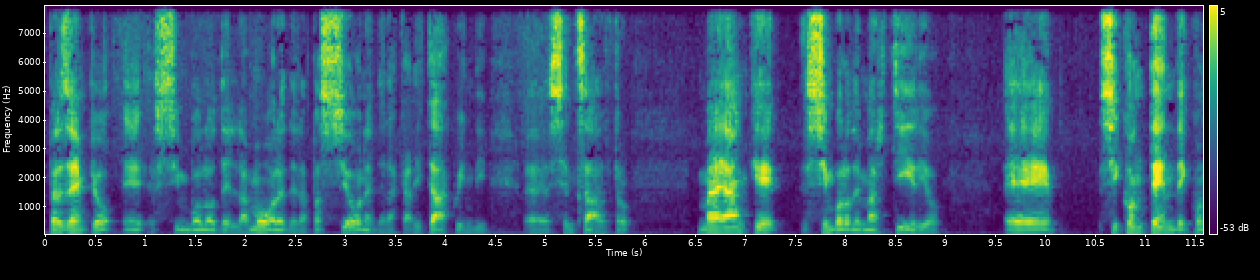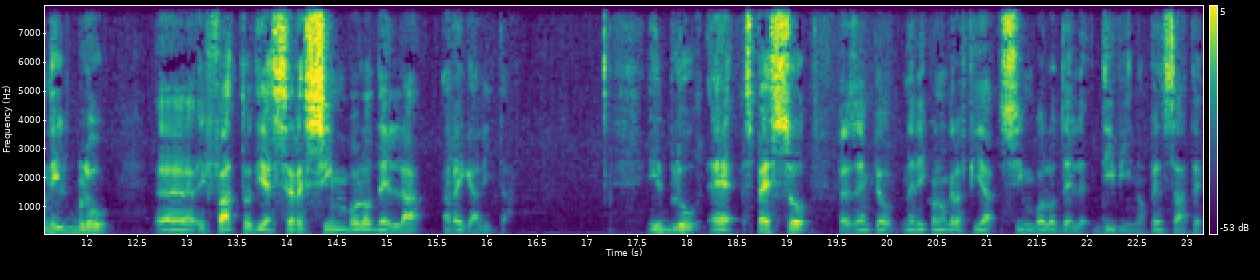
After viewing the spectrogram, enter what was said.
Per esempio è simbolo dell'amore, della passione, della carità, quindi eh, senz'altro, ma è anche simbolo del martirio, eh, si contende con il blu eh, il fatto di essere simbolo della regalità. Il blu è spesso, per esempio nell'iconografia, simbolo del divino. Pensate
